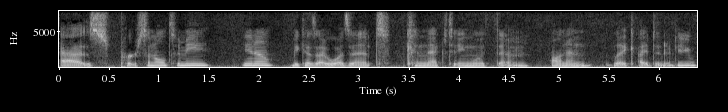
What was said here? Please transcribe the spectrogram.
as personal to me you know, because I wasn't connecting with them on an like identity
